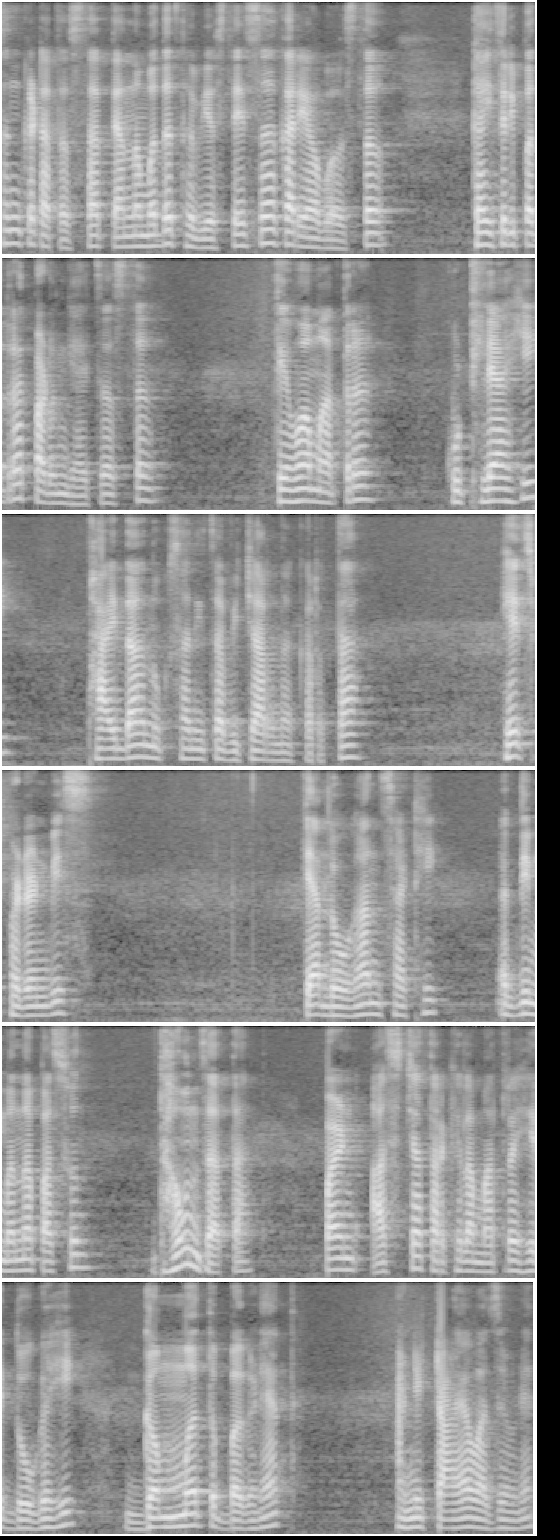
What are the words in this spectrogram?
संकटात असतात त्यांना मदत हवी असते सहकार्य हवं असतं काहीतरी पदरात पाडून घ्यायचं असतं तेव्हा मात्र कुठल्याही फायदा नुकसानीचा विचार न करता हेच फडणवीस त्या दोघांसाठी अगदी मनापासून धावून जातात. पण आजच्या तारखेला मात्र हे दोघंही गंमत बघण्यात आणि टाळ्या वाजवण्यात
